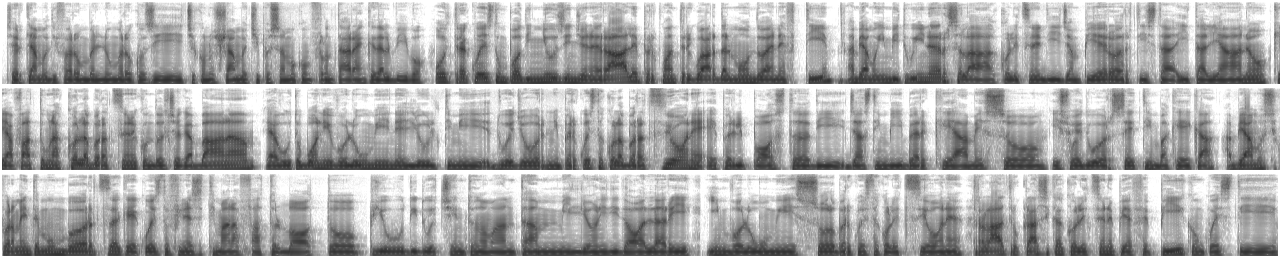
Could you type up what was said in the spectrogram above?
Cerchiamo di fare un bel numero così ci conosciamo e ci possiamo confrontare anche dal vivo. Oltre a questo un po' di news in generale per quanto riguarda il mondo NFT. Abbiamo In-Betweeners, la collezione di Giampiero, artista italiano, che ha fatto una collaborazione con Dolce Gabbana e ha avuto buoni volumi negli ultimi due giorni per questa collaborazione e per il post di Justin Bieber che ha messo i suoi due orsetti in bacheca. Abbiamo sicuramente Moonbirds che questo fine settimana ha fatto il botto, più di 200 190 milioni di dollari in volumi solo per questa collezione. Tra l'altro classica collezione PFP con questi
